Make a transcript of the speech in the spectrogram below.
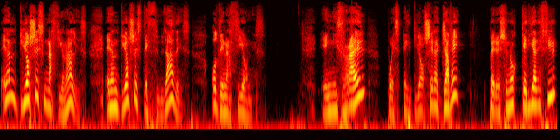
Eran dioses nacionales, eran dioses de ciudades o de naciones. En Israel, pues el dios era Yahvé, pero eso no quería decir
